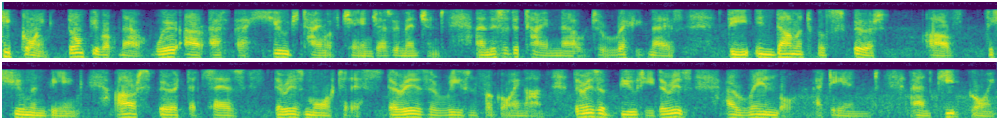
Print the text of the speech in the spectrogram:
keep going. Don't give up now. We are at a huge time of change, as we mentioned. And this is the time now to recognize the indomitable spirit of the human being, our spirit that says, there is more to this. There is a reason for going on. There is a beauty. There is a rainbow at the end. And keep going,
